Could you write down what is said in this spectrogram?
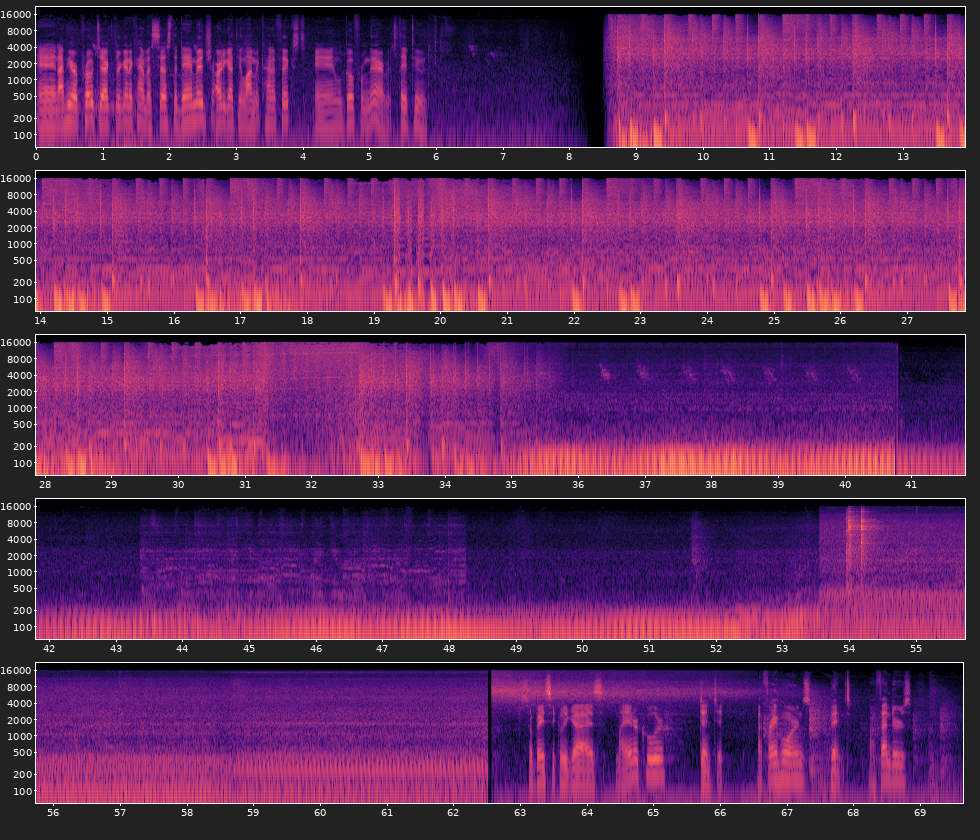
And I'm here at ProTech, they're gonna kind of assess the damage. I already got the alignment kind of fixed and we'll go from there, but stay tuned. So basically guys, my intercooler dented, my frame horns bent, my fenders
